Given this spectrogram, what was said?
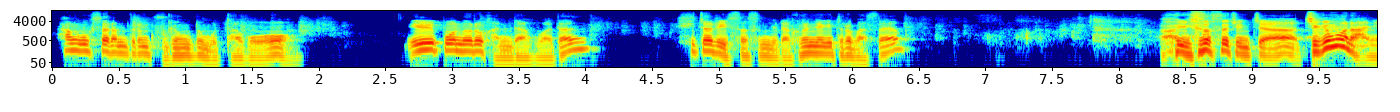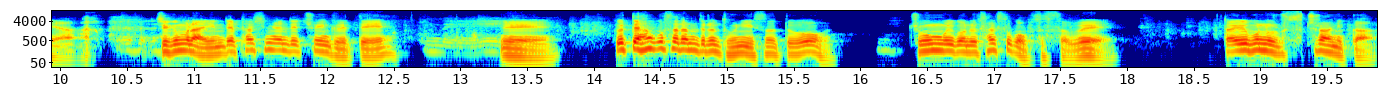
한국 사람들은 구경도 못하고 일본으로 간다고 하던 시절이 있었습니다. 그런 얘기 들어봤어요? 있었어 진짜. 지금은 아니야. 지금은 아닌데 80년대 초엔 그랬대. 네. 예. 그때 한국 사람들은 돈이 있어도 좋은 물건을 살 수가 없었어 왜? 딱 일본으로 수출하니까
